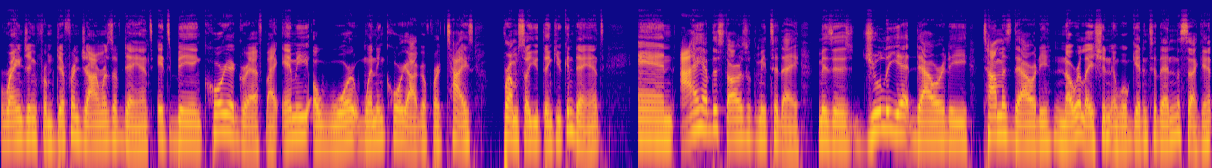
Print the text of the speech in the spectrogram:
ranging from different genres of dance. It's being choreographed by Emmy award winning choreographer Tyce from So You Think You Can Dance. And I have the stars with me today Mrs. Juliet Doherty, Thomas Doherty, no relation, and we'll get into that in a second,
